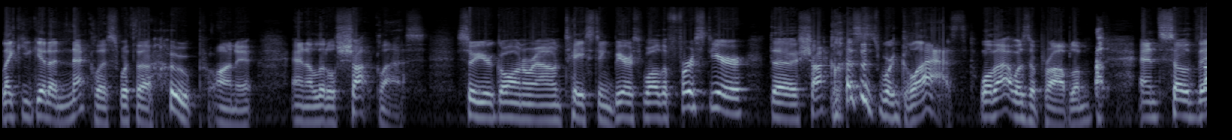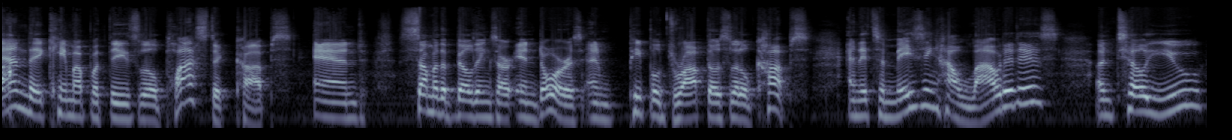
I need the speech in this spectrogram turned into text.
like, you get a necklace with a hoop on it and a little shot glass. So you're going around tasting beers. Well, the first year, the shot glasses were glass. Well, that was a problem. And so then they came up with these little plastic cups. And some of the buildings are indoors, and people drop those little cups. And it's amazing how loud it is until you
